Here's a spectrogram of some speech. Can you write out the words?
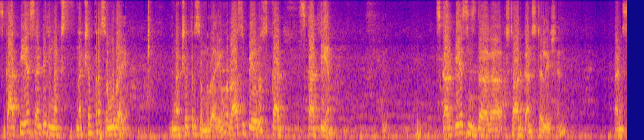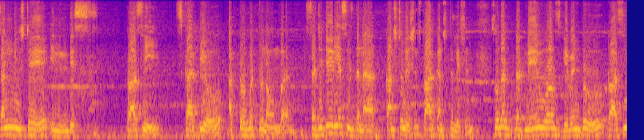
Scorpius అంటే ఇది నక్ష- నక్షత్ర సముదాయం. ఇది నక్షత్ర సముదాయం. రాశి పేరు scor scorpion. Scorpius is the star constellation. And sun will stay in this rasi Scorpio October to November Sagittarius is the na- constellation, star constellation. So that that name was given to Rasi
